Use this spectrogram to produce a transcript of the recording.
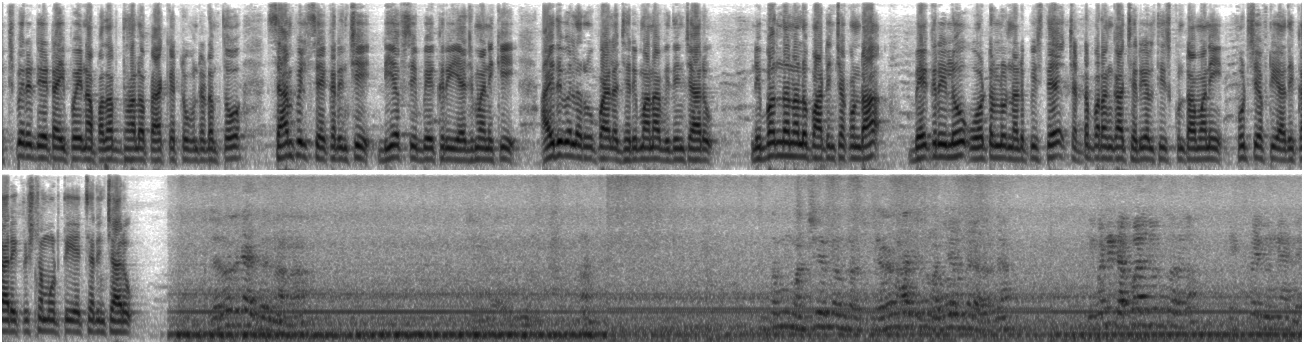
ఎక్స్పైరీ డేట్ అయిపోయిన పదార్థాల ప్యాకెట్లు ఉండడంతో శాంపిల్ సేకరించి డిఎఫ్సి బేకరీ యజమానికి ఐదు వేల రూపాయల జరిమానా విధించారు. నిబంధనలు పాటించకుండా బేకరీలు హోటళ్ళు నడిపిస్తే చట్టపరంగా చర్యలు తీసుకుంటామని ఫుడ్ సేఫ్టీ అధికారి కృష్ణమూర్తి హెచ్చరించారు. మొత్తం మంచిగా ఉంది. జగన్ గారికి మంచిగా కదా? ఇవన్నీ డబ్బాలు చూస్తారా ఎక్స్పైర్ ఉన్నాయండి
